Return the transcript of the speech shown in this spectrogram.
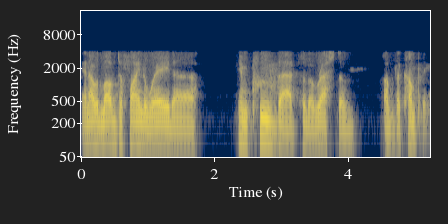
and I would love to find a way to improve that for the rest of of the company.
